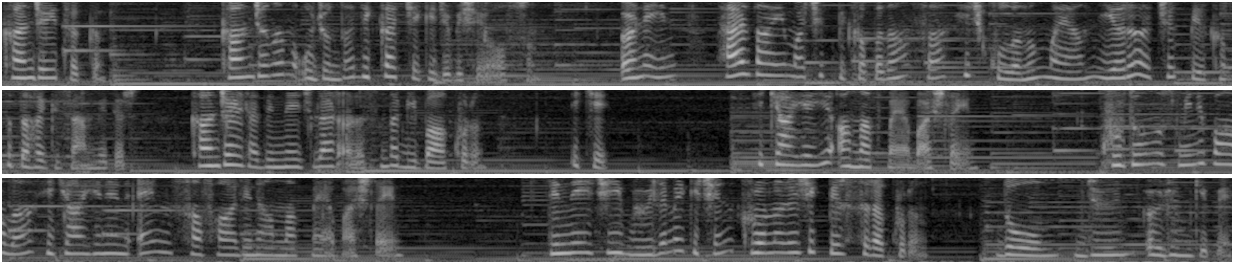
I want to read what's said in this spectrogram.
Kancayı takın. Kancanın ucunda dikkat çekici bir şey olsun. Örneğin her daim açık bir kapıdansa hiç kullanılmayan yarı açık bir kapı daha gizemlidir. Kancayla dinleyiciler arasında bir bağ kurun. 2. Hikayeyi anlatmaya başlayın. Kurduğunuz mini bağla hikayenin en saf halini anlatmaya başlayın. Dinleyiciyi büyülemek için kronolojik bir sıra kurun. Doğum, düğün, ölüm gibi.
